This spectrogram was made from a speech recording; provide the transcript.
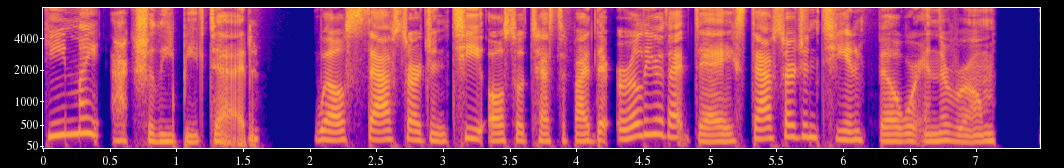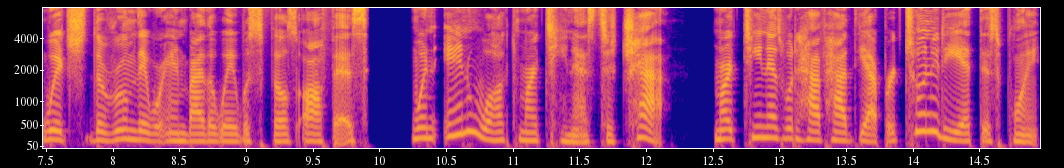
He might actually be dead. Well, Staff Sergeant T also testified that earlier that day, Staff Sergeant T and Phil were in the room, which the room they were in, by the way, was Phil's office, when in walked Martinez to chat. Martinez would have had the opportunity at this point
